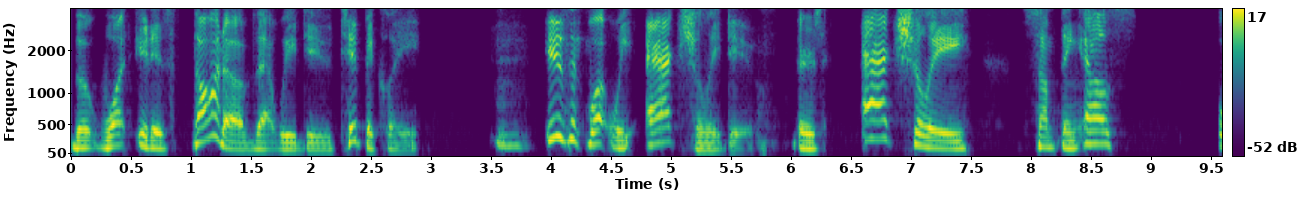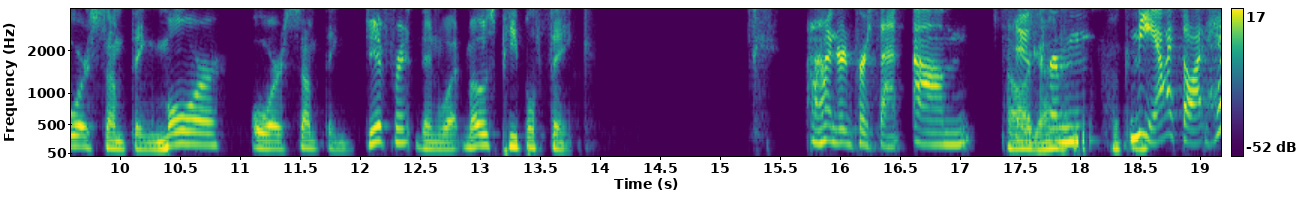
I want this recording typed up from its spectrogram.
that what it is thought of that we do typically mm-hmm. isn't what we actually do there's actually something else or something more or something different than what most people think. A hundred percent. Um, so oh, for me, okay. me, I thought, hey,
